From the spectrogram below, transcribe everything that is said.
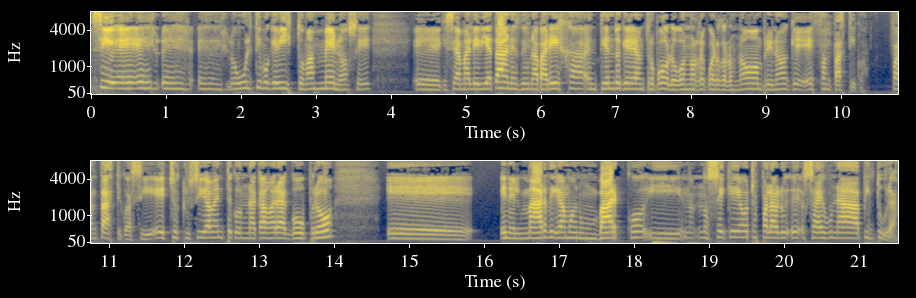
Sí, es, es- es lo último que he visto, más o menos, ¿sí? Eh, que se llama Leviatanes, de una pareja, entiendo que de antropólogos, no recuerdo los nombres, ¿no? Que es fantástico, fantástico, así, hecho exclusivamente con una cámara GoPro, eh, en el mar, digamos, en un barco, y no, no sé qué otras palabras, eh, o sea, es una pintura.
